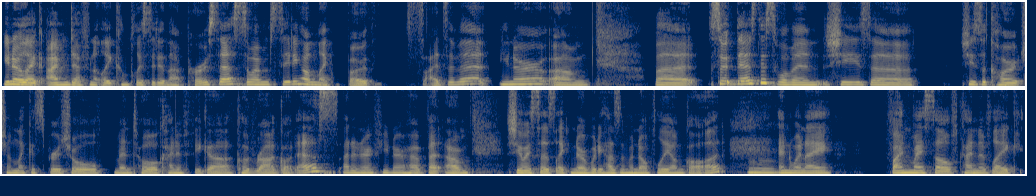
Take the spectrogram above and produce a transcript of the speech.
you know like i'm definitely complicit in that process. So i'm sitting on like both sides of it you know? Um but so there's this woman she's a she's a coach and like a spiritual mentor kind of figure called Rha Goddess. I don't know if you know her, but um, she always says like nobody has a monopoly on God. Mm. And when I find myself kind of like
